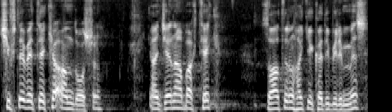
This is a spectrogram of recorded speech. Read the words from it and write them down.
çifte ve teke and olsun. Yani Cenab-ı Hak tek, zatının hakikati bilinmez.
